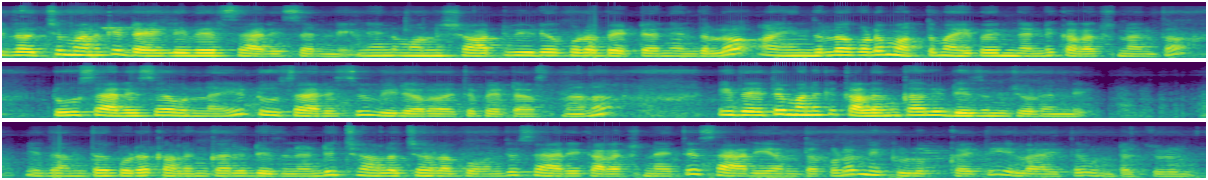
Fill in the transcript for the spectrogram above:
ఇది వచ్చి మనకి డైలీ వేర్ శారీస్ అండి. నేను మొన్న షార్ట్ వీడియో కూడా పెట్టాను ఇందులో. ఆ ఇందులో కూడా మొత్తం అయిపోయిందండి కలెక్షన్ అంతా. టూ శారీసే ఉన్నాయి. టూ శారీస్ వీడియోలో అయితే పెట్టేస్తున్నాను. ఇదైతే మనకి కలంకారీ డిజైన్ చూడండి. ఇదంతా కూడా కలంకారీ డిజైన్ అండి. చాలా చాలా బాగుంది శారీ కలెక్షన్ అయితే. శారీ అంతా కూడా మీకు లుక్ అయితే ఇలా అయితే ఉంటుంది చూడండి.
